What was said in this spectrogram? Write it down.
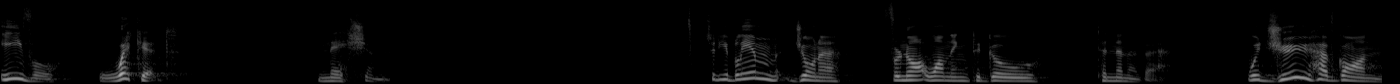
evil, wicked nation. So, do you blame Jonah for not wanting to go to Nineveh? Would you have gone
